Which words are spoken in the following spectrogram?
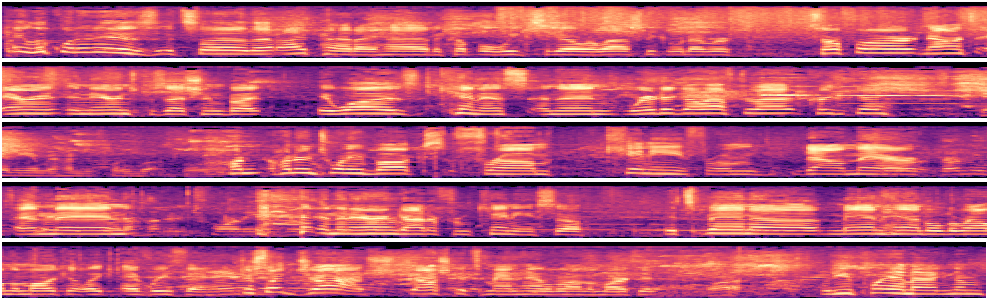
Hey, look what it is. It's uh, that iPad I had a couple of weeks ago or last week or whatever. So far, now it's Aaron in Aaron's possession, but it was Kenneth's. And then where did it go after that, Crazy K? Kenny gave me 120 bucks for it. 120 bucks from Kenny from down there, and then and then Aaron got it from Kenny. So it's been uh, manhandled around the market like everything, just like Josh. Josh gets manhandled around the market. What are you playing, Magnum?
